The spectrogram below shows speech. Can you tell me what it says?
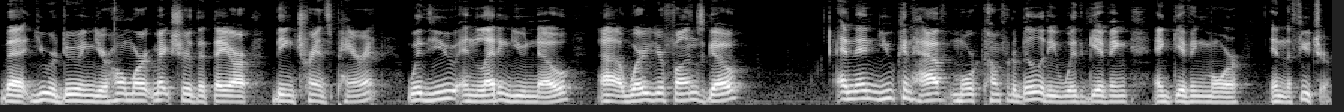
that you are doing your homework. Make sure that they are being transparent with you and letting you know uh, where your funds go and then you can have more comfortability with giving and giving more in the future.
